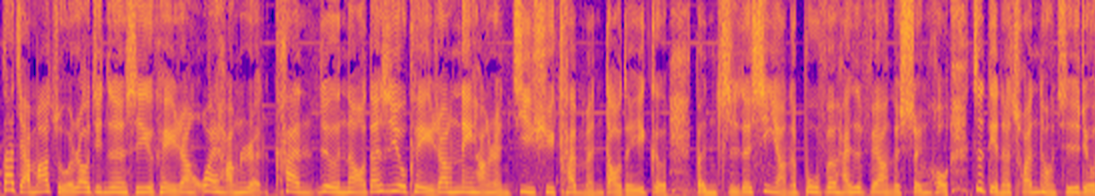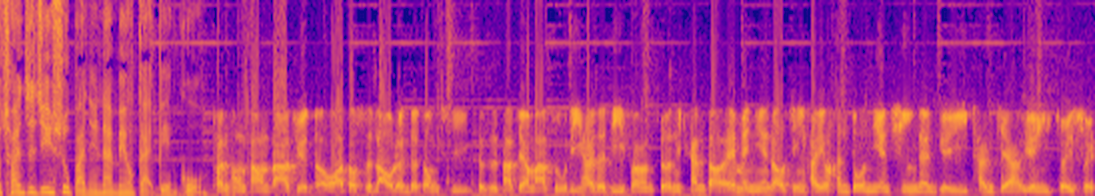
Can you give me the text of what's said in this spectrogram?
大甲妈祖的绕境真的是一个可以让外行人看热闹，但是又可以让内行人继续看门道的一个本质的信仰的部分，还是非常的深厚。这点的传统其实流传至今数百年来没有改变过。传统长大觉得哇，都是老人的东西，可是大甲妈祖厉害的地方就是你看到，哎，每年绕境还有很多年轻人愿意参加，愿意追随。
